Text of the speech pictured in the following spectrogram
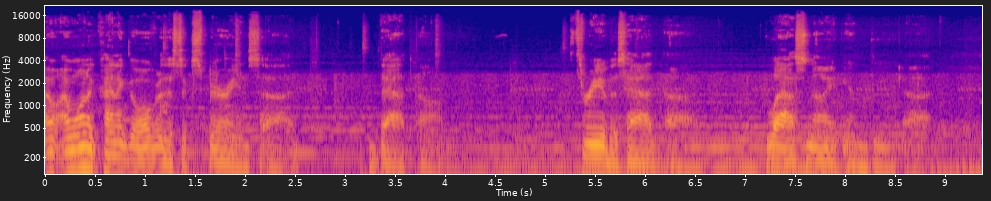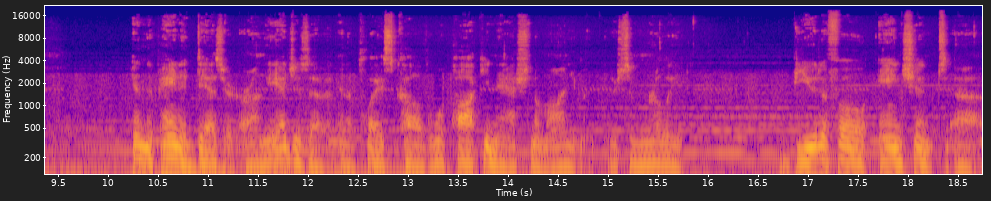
I, I want to kind of go over this experience uh, that um, three of us had uh, last night in the uh, in the Painted Desert, or on the edges of it, in a place called Wupatki National Monument. There's some really beautiful, ancient. Uh,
